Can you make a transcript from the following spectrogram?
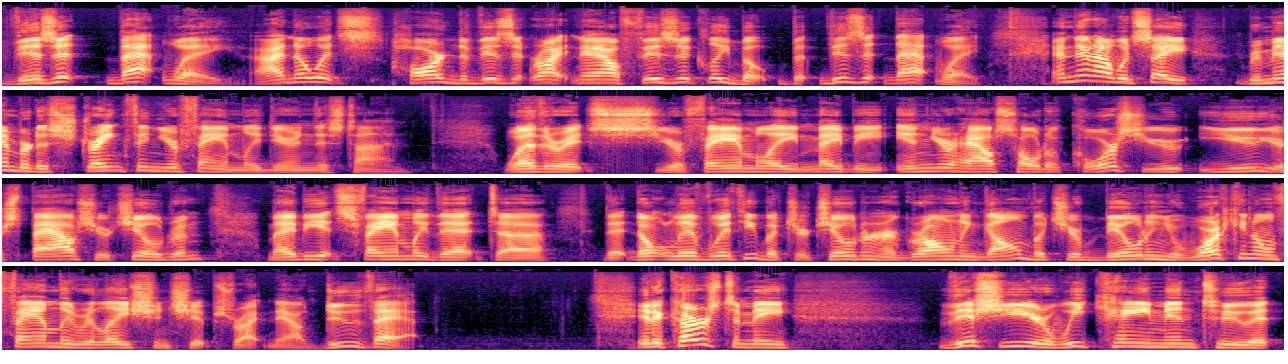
visit that way. I know it's hard to visit right now physically, but, but visit that way. And then I would say, remember to strengthen your family during this time. Whether it's your family, maybe in your household, of course, you, you, your spouse, your children. Maybe it's family that uh, that don't live with you, but your children are grown and gone. But you're building, you're working on family relationships right now. Do that. It occurs to me this year we came into it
